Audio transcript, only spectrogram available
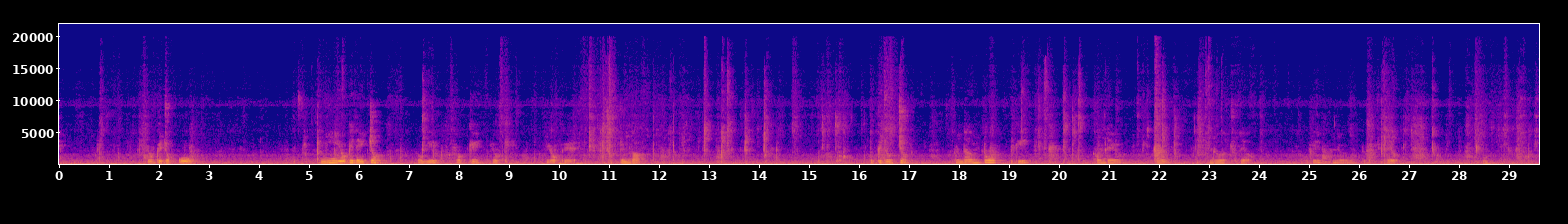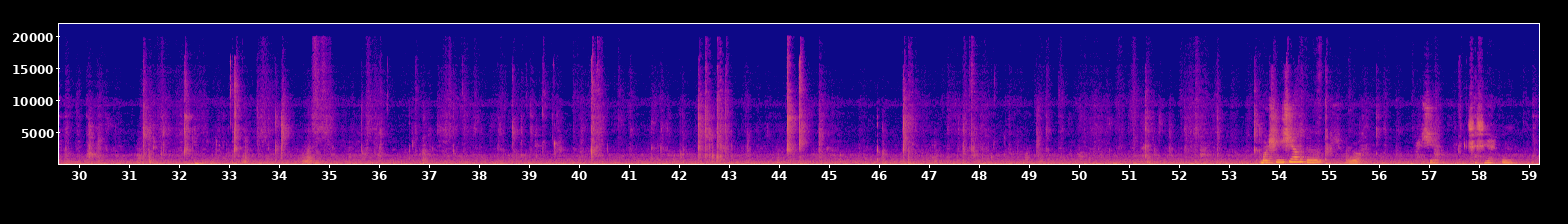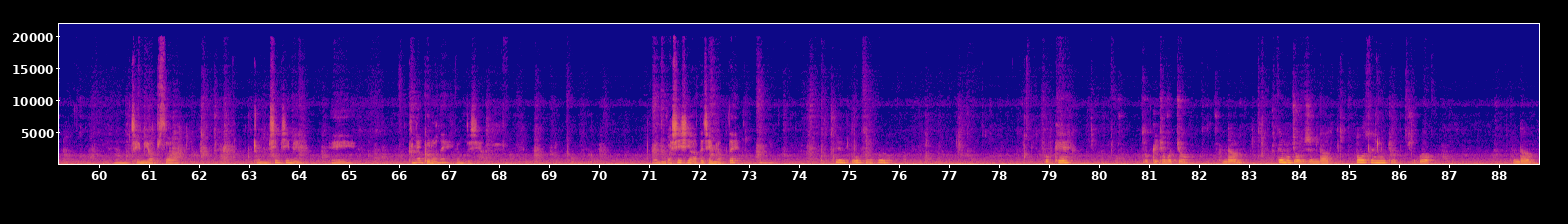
이렇게. 접고 이 이렇게 돼 있죠? 여기 이렇게 이렇게 이렇게 접준다. 이렇게 접죠? 그런 다음 또 여기 가운데요. 눌러주세요. 여기 눌러주세요. 뭐 시시한 그 뭐야? 시시한. 시시해? 응. 음, 재미없어. 좀 심심해. 에이. 그냥 그러네. 이런 뜻이야. 왜 누가 시시하대? 재미없대? 그냥 들어보고요. 이렇게 이렇게 접었죠. 그 다음 세모 접어준다. 또 세모 접어주고요. 그 다음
